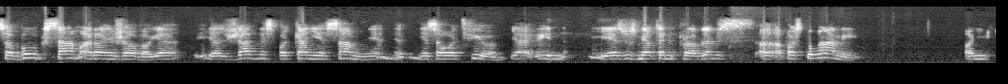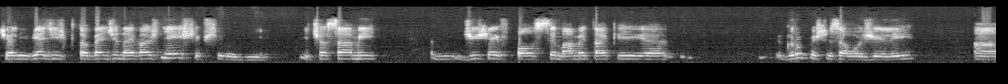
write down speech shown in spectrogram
co Bóg sam aranżował. Ja, ja żadne spotkanie sam nie, nie, nie załatwiłem. Ja, Jezus miał ten problem z apostołami. Oni chcieli wiedzieć, kto będzie najważniejszy wśród nich. I czasami dzisiaj w Polsce mamy takie e, grupy się założyli, a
